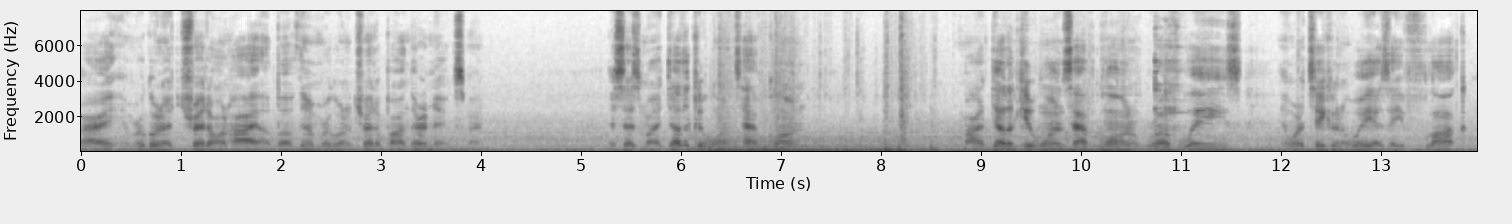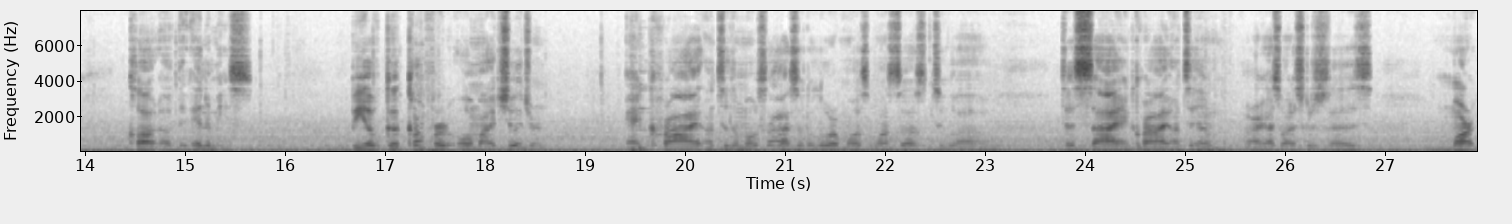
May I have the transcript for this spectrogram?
All right, and we're going to tread on high above them. We're going to tread upon their necks, man. It says, My delicate ones have gone, my delicate ones have gone rough ways and were taken away as a flock caught of the enemies. Be of good comfort, O my children, and cry unto the Most High. So the Lord most wants us to uh, to sigh and cry unto Him. All right, that's why the Scripture says, "Mark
